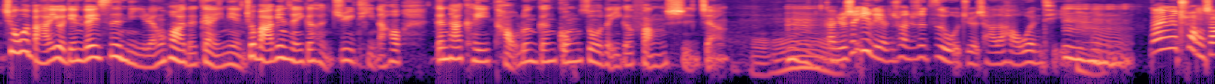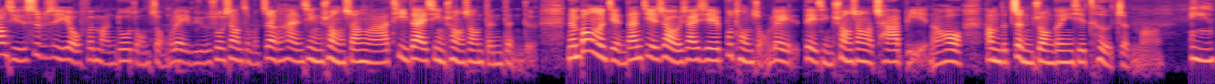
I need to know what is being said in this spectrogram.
就会把它有点类似拟人化的概念，就把它变成一个很具体，然后跟他可以讨论跟工作的一个方式，这样。嗯感觉是一连串就是自我觉察的好问题。嗯嗯，那因为创伤其实是不是也有分蛮多种种类，比如说像什么震撼性创伤啊、替代性创伤等等的，能帮我们简单介绍一下一些不同种类类型创伤的差别，然后他们的症状跟一些特征吗？嗯，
